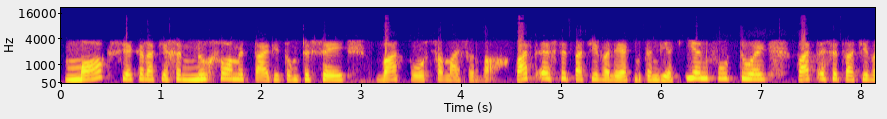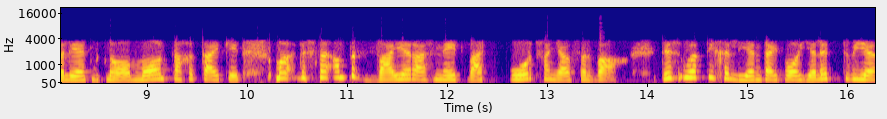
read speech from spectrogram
maak seker dat jy genoegsame tyd het om te sê wat word van my verwag. Wat is dit wat jy wil hê ek moet in week 1 voltooi? Wat is dit wat jy wil hê ek moet na 'n maand na gekyk het? Maar dis my amper weier as net wat word van jou verwag. Dis ook die geleentheid waar julle twee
